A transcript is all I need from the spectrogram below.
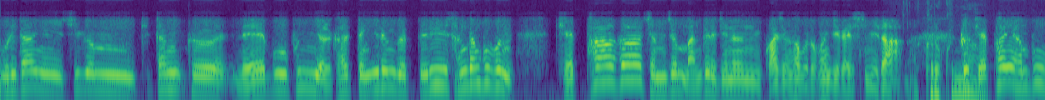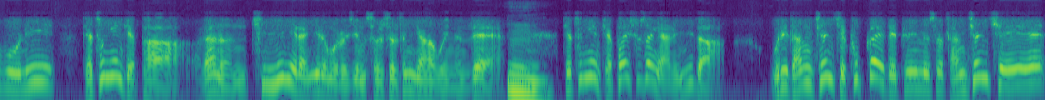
우리 당이 지금 당 그 내부 분열, 갈등 이런 것들이 상당 부분 개파가 점점 만들어지는 과정하고도 관계가 있습니다. 아, 그렇군요. 그 개파의 한 부분이 대통령 개파라는 친윤이라는 이름으로 지금 설설 등장하고 있는데 음. 대통령 개파의 수상이 아닙니다. 우리 당 전체 국가의 대표이면서 당 전체의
